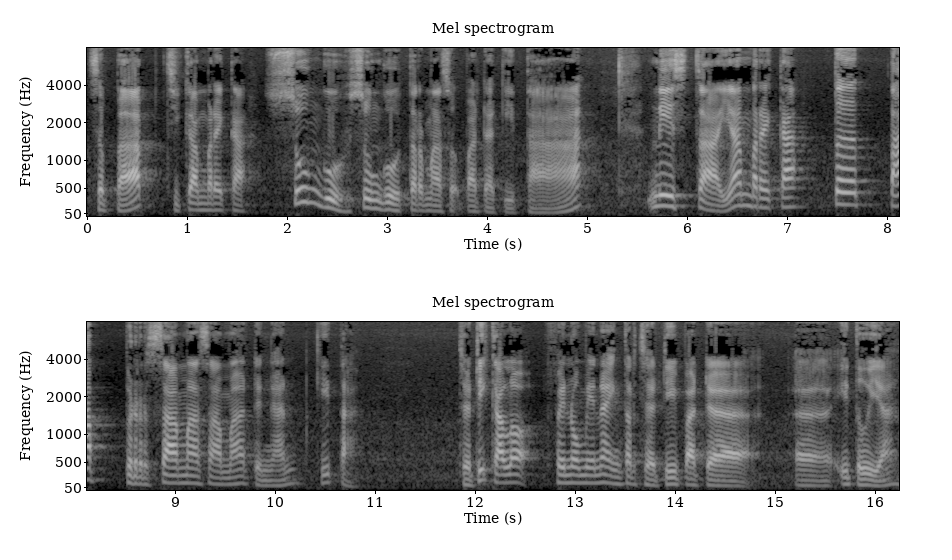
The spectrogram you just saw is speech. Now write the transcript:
Sebab jika mereka sungguh-sungguh termasuk pada kita, niscaya mereka tetap bersama-sama dengan kita. Jadi kalau fenomena yang terjadi pada uh, itu ya,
